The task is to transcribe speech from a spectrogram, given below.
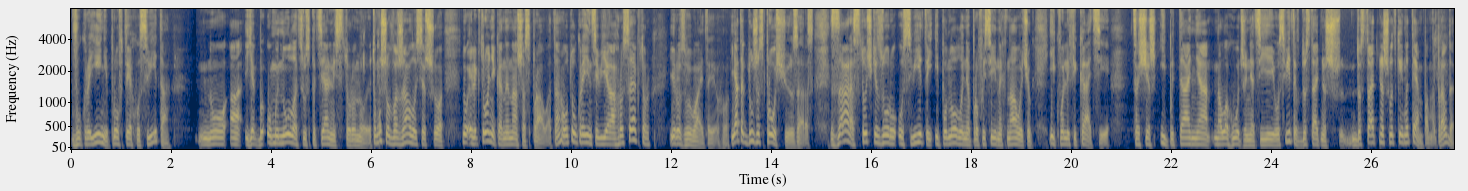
в Україні профтехосвіта ну а якби оминула цю спеціальність стороною, тому що вважалося, що ну електроніка не наша справа. Та от у українців є агросектор, і розвивайте його. Я так дуже спрощую зараз. Зараз, з точки зору освіти і поновлення професійних навичок і кваліфікації. Це ще ж і питання налагодження цієї освіти в достатньо достатньо швидкими темпами, правда?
